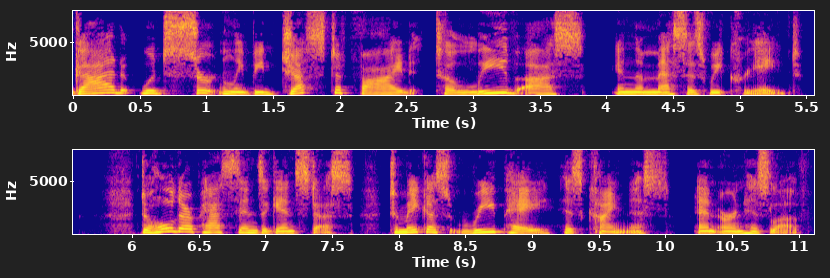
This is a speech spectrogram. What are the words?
God would certainly be justified to leave us in the messes we create, to hold our past sins against us, to make us repay his kindness and earn his love.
